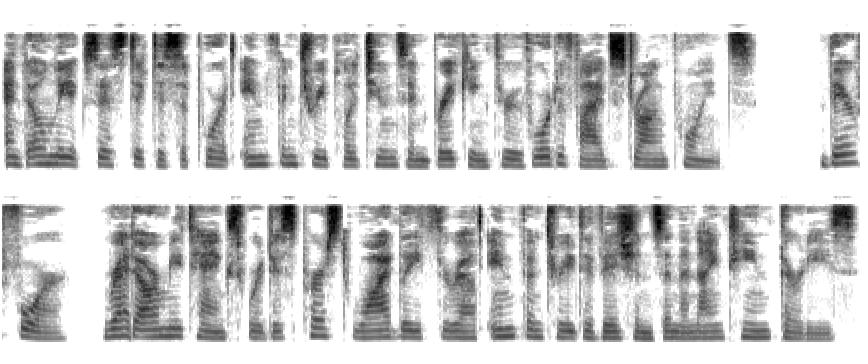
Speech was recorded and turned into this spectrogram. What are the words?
and only existed to support infantry platoons in breaking through fortified strong points. Therefore, Red Army tanks were dispersed widely throughout infantry divisions in the 1930s.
